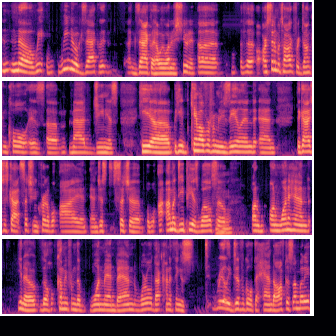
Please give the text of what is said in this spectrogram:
no, we we knew exactly exactly how we wanted to shoot it. Uh, the our cinematographer Duncan Cole is a mad genius. He uh, he came over from New Zealand and the guy's just got such an incredible eye and, and just such a I'm a DP as well so mm-hmm. on on one hand you know the coming from the one man band world that kind of thing is really difficult to hand off to somebody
